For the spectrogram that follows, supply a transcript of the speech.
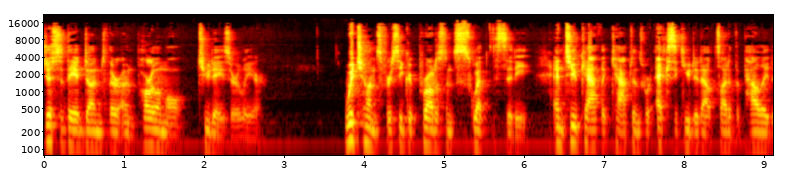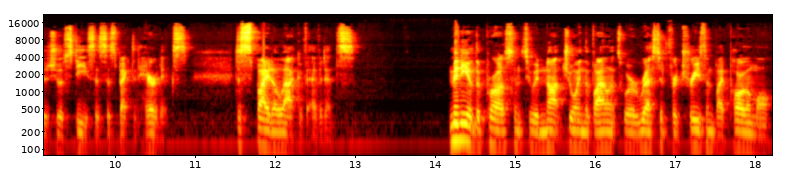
just as they had done to their own Parlement two days earlier. Witch hunts for secret Protestants swept the city, and two Catholic captains were executed outside of the Palais de Justice as suspected heretics, despite a lack of evidence. Many of the Protestants who had not joined the violence were arrested for treason by Parlement,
